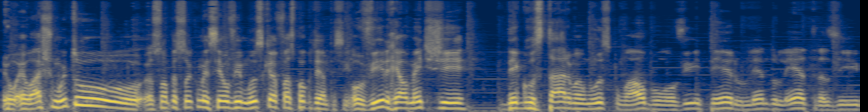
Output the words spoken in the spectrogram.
Eu, eu acho muito. Eu sou uma pessoa que comecei a ouvir música faz pouco tempo, assim. Ouvir realmente de degustar uma música, um álbum, ouvir inteiro, lendo letras e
